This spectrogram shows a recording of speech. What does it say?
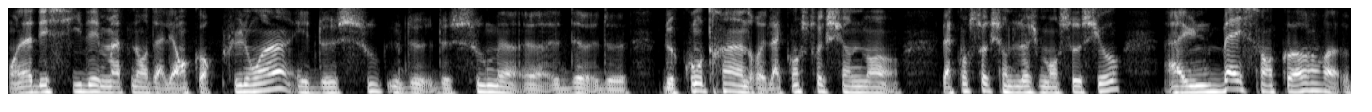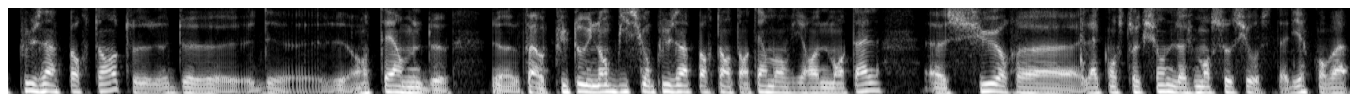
On a décidé maintenant d'aller encore plus loin et de sous, de de, euh, de, de, de contraindre la construction de la construction de logements sociaux à une baisse encore plus importante de, de, en termes de, enfin plutôt une ambition plus importante en termes environnementaux sur la construction de logements sociaux. C'est-à-dire qu'on va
